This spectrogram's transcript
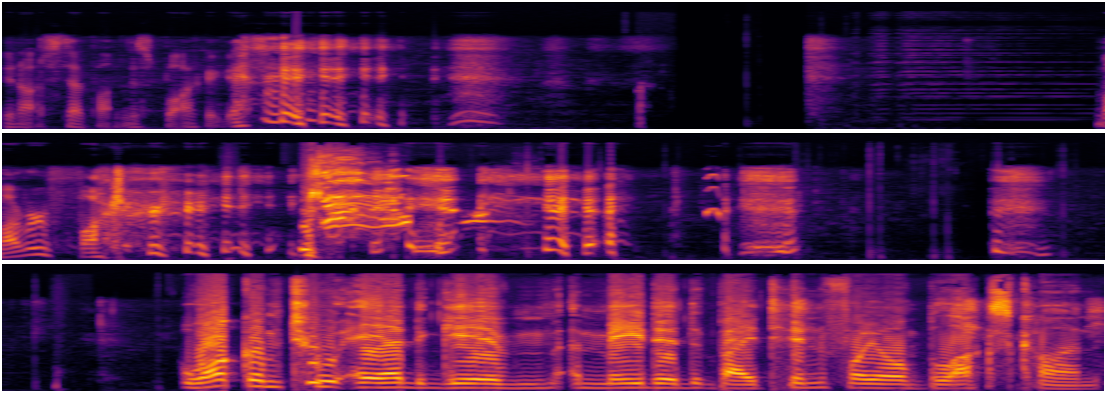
Do not step on this block again. Motherfucker. Welcome to Ad Game, mated by Tinfoil Bloxcon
